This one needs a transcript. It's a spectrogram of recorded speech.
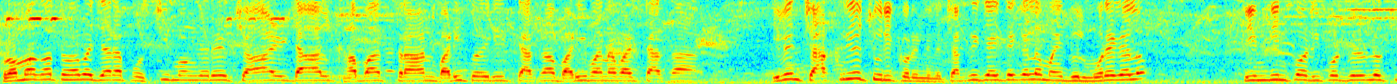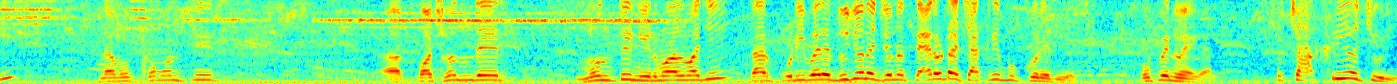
ক্রমাগতভাবে যারা পশ্চিমবঙ্গের চাল, ডাল, খাবার, ত্রাণ, বাড়ি তৈরির টাকা, বাড়ি বানাবার টাকা ইভেন চাকরিও চুরি করে নিল। চাকরি চাইতে গেল, মাইদুল মরে গেল। তিন দিন পর রিপোর্ট বেরোলো কি? না, মুখ্যমন্ত্রীর পছন্দের মন্ত্রী নির্মল মাঝি তার পরিবারের দুজনের জন্য তেরোটা চাকরি বুক করে দিয়েছে। ওপেন হয়ে গেল। তো চাকরিও চুরি।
